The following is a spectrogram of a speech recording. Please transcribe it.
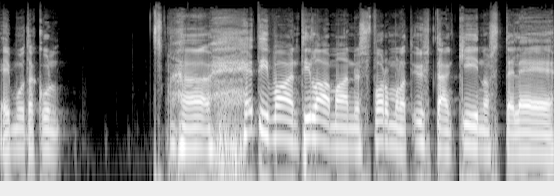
ei muuta kuin heti vaan tilaamaan, jos formulat yhtään kiinnostelee.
